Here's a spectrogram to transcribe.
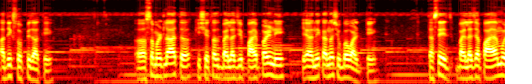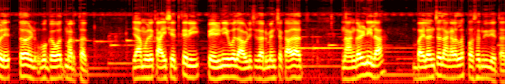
अधिक सोपे जाते. असं म्हटलं जातं की शेतात बैलाचे पाय पडणे हे अनेकांना शुभ वाटते. तसेच बैलाच्या पायामुळे तण व गवत मरतात. यामुळे काही शेतकरी पेरणी व लावणीच्या दरम्यानच्या काळात नांगरणीला बैलांच्या नांगराला पसंती देतात.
